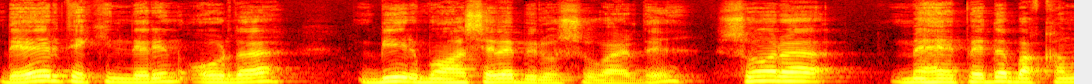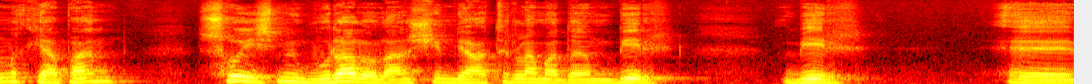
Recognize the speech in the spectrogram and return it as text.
Değertekinlerin orada bir muhasebe bürosu vardı. Sonra MHP'de bakanlık yapan soy ismi Vural olan şimdi hatırlamadığım bir bir e,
